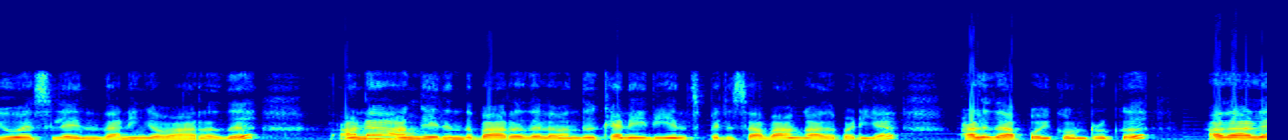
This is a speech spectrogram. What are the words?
யூஎஸ்லேருந்து தான் நீங்கள் வாரது. ஆனால் அங்கே இருந்து பாரதில் வந்து கனேடியன்ஸ் பெருசாக வாங்காதபடியாக பழுதாக போய் கொண்டிருக்கு அதால்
